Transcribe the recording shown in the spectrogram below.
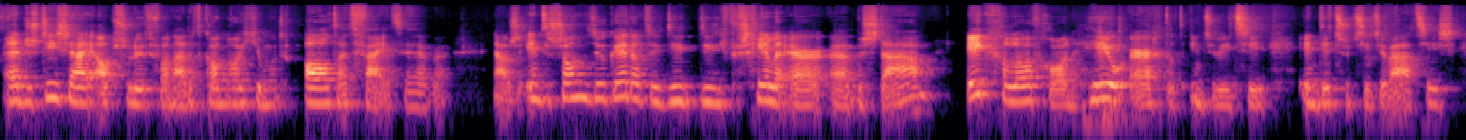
En dus die zei absoluut van nou, dat kan nooit, je moet altijd feiten hebben. Nou, is interessant natuurlijk hè, dat die, die, verschillen er uh, bestaan. Ik geloof gewoon heel erg dat intuïtie in dit soort situaties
